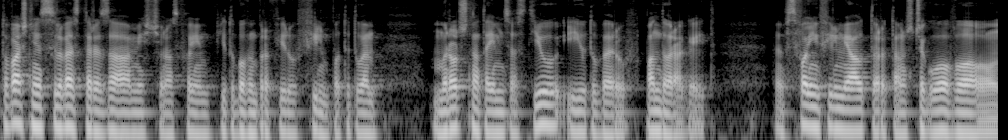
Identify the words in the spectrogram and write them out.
To właśnie Sylwester zamieścił na swoim YouTube'owym profilu film pod tytułem Mroczna tajemnica Stew i youtuberów Pandora Gate. W swoim filmie autor tam szczegółowo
